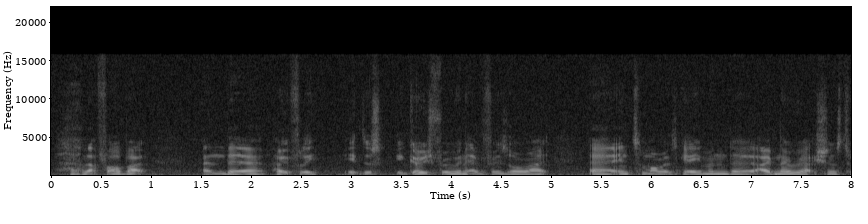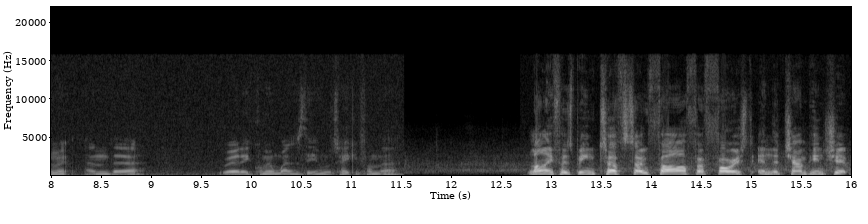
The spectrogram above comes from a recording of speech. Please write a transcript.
that far back, and uh, hopefully it just it goes through and everything's all right in tomorrow's game, and uh, I have no reactions to it. And uh, really, coming Wednesday, and we'll take it from there. Life has been tough so far for Forest in the Championship,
